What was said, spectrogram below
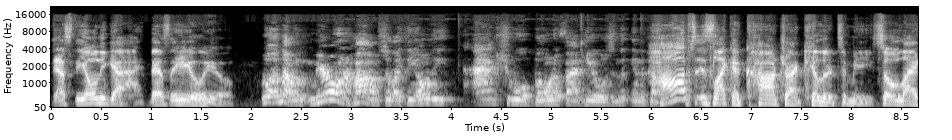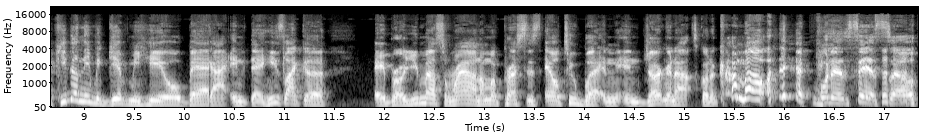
That's the only guy. That's a heel heel. Well, no, Miro and Hobbs are like the only actual bona fide heroes in the in the company. Hobbs is like a contract killer to me. So like he doesn't even give me heel, bad guy, anything. He's like a hey bro, you mess around, I'm gonna press this L2 button and Juggernaut's gonna come out for the assist. So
